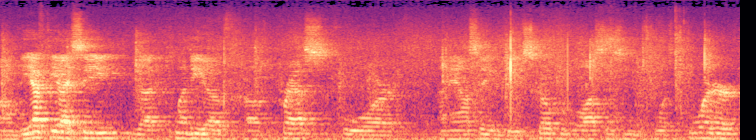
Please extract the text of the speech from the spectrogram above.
Um, The FDIC got plenty of, of press for announcing the scope of losses in the fourth quarter.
